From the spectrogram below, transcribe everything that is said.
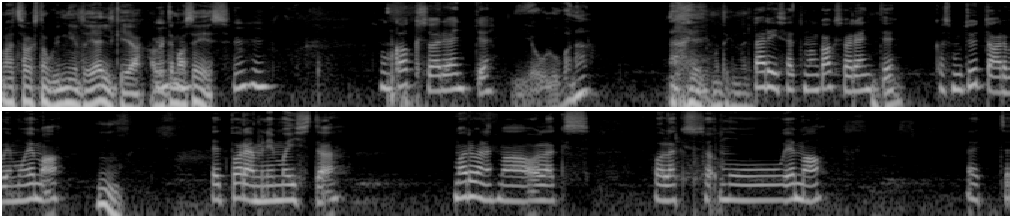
noh, et sa oleks nagu nii-öelda jälgija, aga tema sees. on kaks varianti. jõuluvana. ei, ma tegin nalja päriselt mul on kaks varianti, kas mu tütar või mu ema, hmm.. et paremini mõista. ma arvan, et ma oleks, oleks mu ema. et,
